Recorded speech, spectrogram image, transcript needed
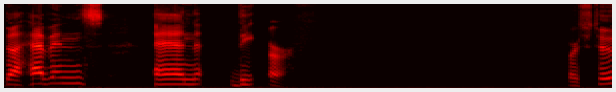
the heavens and the earth. Verse 2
